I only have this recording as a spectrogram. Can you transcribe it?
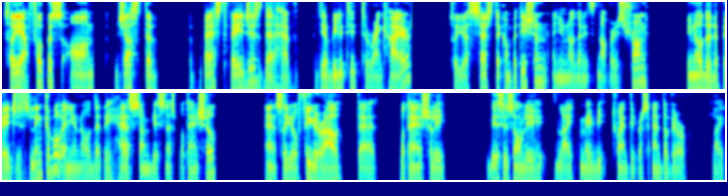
So yeah, focus on just the best pages that have the ability to rank higher. So you assess the competition and you know that it's not very strong. You know that the page is linkable and you know that it has some business potential. And so you'll figure out that potentially this is only like maybe 20% of your like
